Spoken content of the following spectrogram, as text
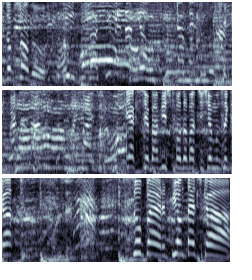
i do przodu. Prosimy na degustację. Jak się bawisz? Podoba Ci się muzyka? Super, piąteczka!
